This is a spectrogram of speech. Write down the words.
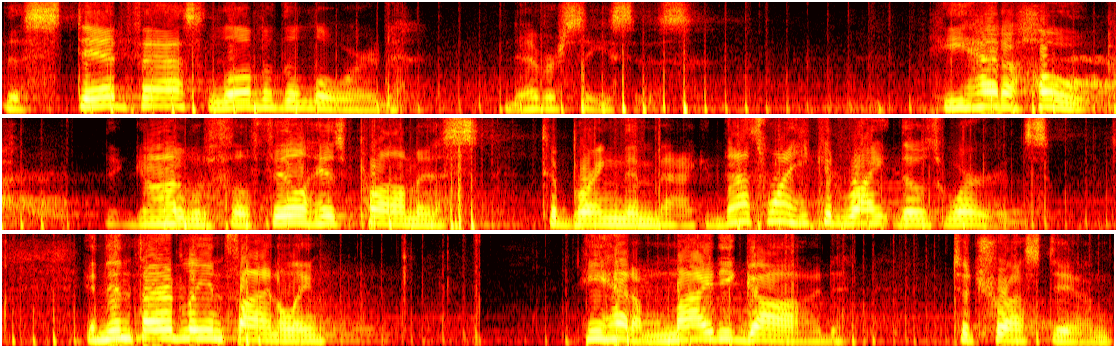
The steadfast love of the Lord never ceases. He had a hope that God would fulfill his promise to bring them back. And that's why he could write those words. And then, thirdly and finally, he had a mighty God to trust in.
